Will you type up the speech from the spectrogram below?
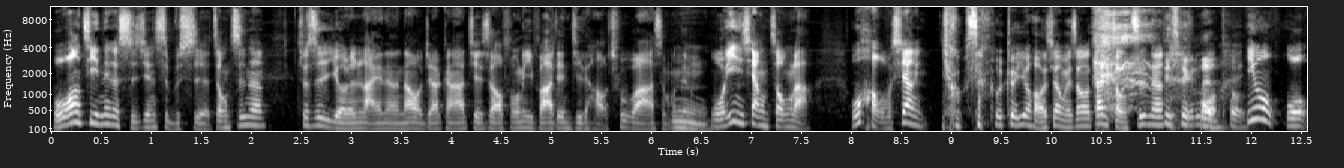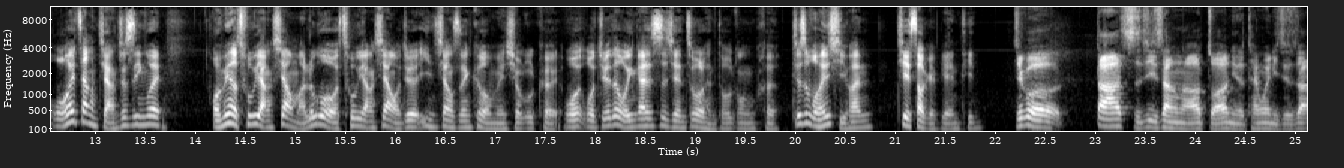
我忘记那个时间是不是了。总之呢。就是有人来呢，然后我就要跟他介绍风力发电机的好处啊什么的。嗯、我印象中啦，我好像有上过课，又好像没上过。但总之呢，我因为我我会这样讲，就是因为我没有出洋相嘛。如果我出洋相，我就印象深刻。我没修过课，我我觉得我应该是事先做了很多功课，就是我很喜欢介绍给别人听。结果。大家实际上，然后走到你的摊位，你只是说：“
